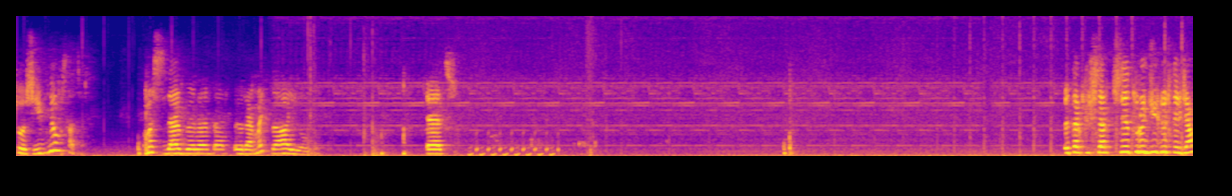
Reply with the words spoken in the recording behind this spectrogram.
çoğu şeyi biliyorum zaten. Ama sizler beraber öğrenmek daha iyi oldu. Evet. Evet arkadaşlar size turuncuyu göstereceğim.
